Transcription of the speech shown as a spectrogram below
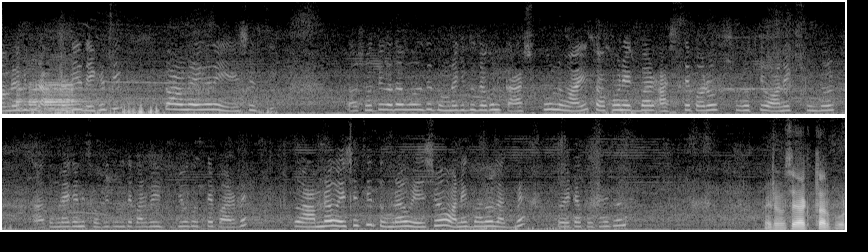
আমরা কিন্তু রাস্তা দিয়ে দেখেছি। তো আমরা এখানে এসেছি। সত্যি কথা বলতে তোমরা কিন্তু যখন কাশফুল হয় তখন একবার আসতে পারো। সত্যি অনেক সুন্দর। তোমরা এখানে ছবি তুলতে পারবে ভিডিও করতে পারবে। তো আমরাও এসেছি তোমরাও এসো অনেক ভালো লাগবে। তো এটা কোথায় যেন এটা হচ্ছে একতারপুর।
